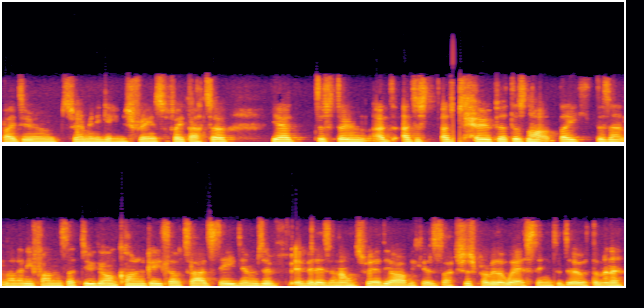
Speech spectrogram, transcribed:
by doing so many games free and stuff like that. So yeah, just don't. I, I just I just hope that there's not like there's not any fans that do go and congregate outside stadiums if if it is announced where they are because that's just probably the worst thing to do at the minute.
